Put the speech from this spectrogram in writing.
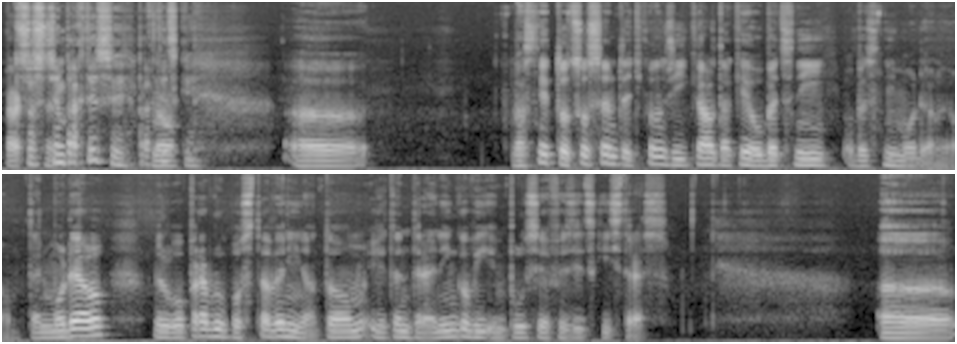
Praxe. co s tím praktici, prakticky? No. Uh, vlastně to, co jsem teď říkal, tak je obecný, obecný model. Jo. Ten model byl opravdu postavený na tom, že ten tréninkový impuls je fyzický stres. Uh,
